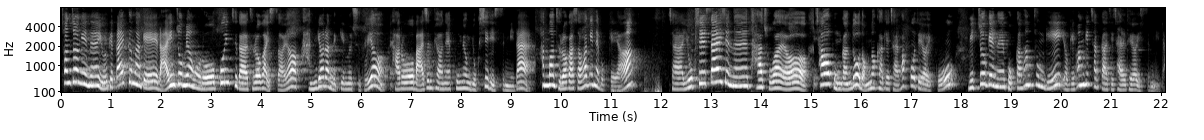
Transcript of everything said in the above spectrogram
천정에는 이렇게 깔끔하게 라인 조명으로 포인트가 들어가 있어요. 간결한 느낌을 주고요. 바로 맞은편에 공용 욕실이 있습니다. 한번 들어가서 확인해 볼게요. 자, 욕실 사이즈는 다 좋아요. 샤워 공간도 넉넉하게 잘 확보되어 있고 위쪽에는 복합 환풍기, 여기 환기창까지 잘 되어 있습니다.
